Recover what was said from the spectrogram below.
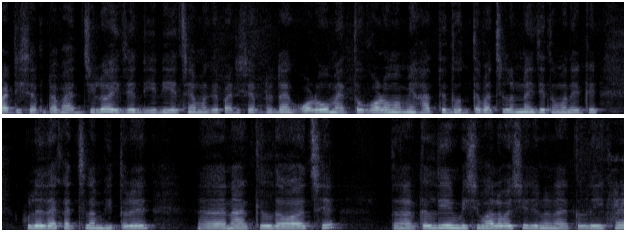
পাটিসাপটা ভাজছিল, এই যে দিয়ে দিয়েছে আমাকে পাটিসাপটাটা। গরম, এত গরম, আমি হাতে ধরতে পারছিলাম না, এই যে তোমাদেরকে খুলে দেখাচ্ছিলাম, ভিতরে নারকেল দেওয়া আছে। তো নারকেল দিয়ে আমি বেশি ভালোবাসি, এই জন্য নারকেল দিয়েই খাই।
